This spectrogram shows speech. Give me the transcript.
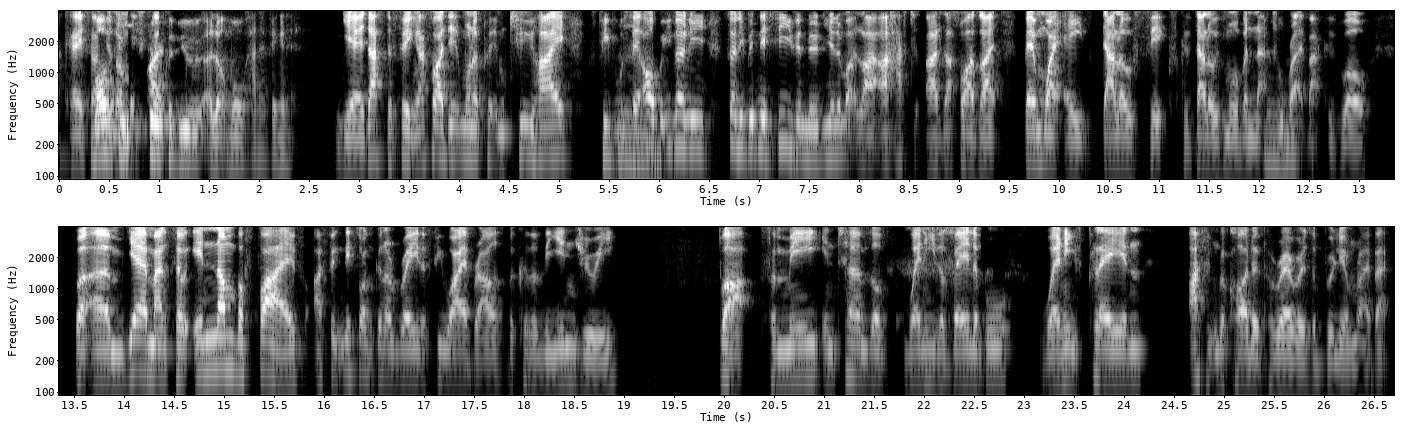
Okay, so obviously, he still five. could do a lot more kind of thing, innit? Yeah, that's the thing. That's why I didn't want to put him too high because people will say, Mm. "Oh, but he's only it's only been this season." And you know, like I have to. I, that's why I was like Ben White eighth, Dalot sixth, because Dalot is more of a natural Mm. right back as well. But um, yeah, man. So in number five, I think this one's gonna raise a few eyebrows because of the injury. But for me, in terms of when he's available, when he's playing, I think Ricardo Pereira is a brilliant right back.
